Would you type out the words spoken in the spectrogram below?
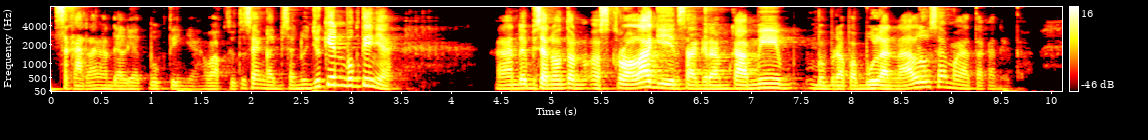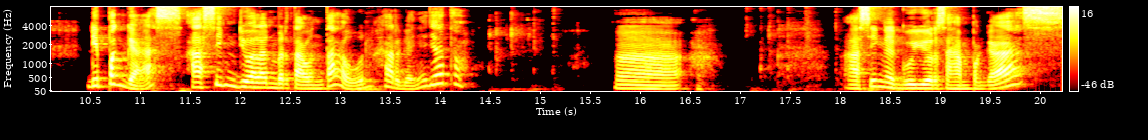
Sekarang Anda lihat buktinya. Waktu itu saya nggak bisa nunjukin buktinya. Anda bisa nonton uh, scroll lagi Instagram kami beberapa bulan lalu saya mengatakan itu. Di Pegas, asing jualan bertahun-tahun, harganya jatuh. Uh, asing ngeguyur saham Pegas,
